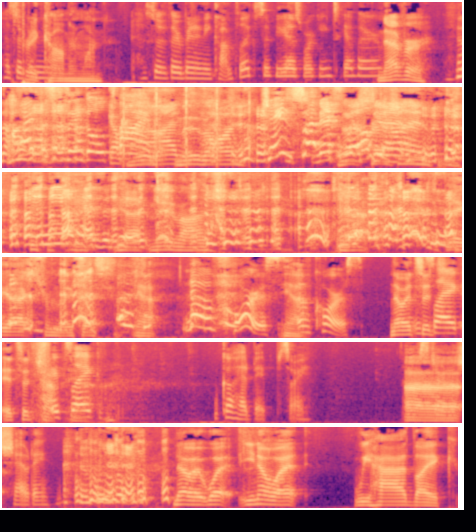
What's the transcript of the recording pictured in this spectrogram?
Has it's a pretty been common one. So have there been any conflicts of you guys working together? Never. Not a single time. Move on. Change subject. Next question. Didn't even hesitate. Yeah, move on. yeah. Big X from Lucas. Yeah. No, of course, Yeah. of course. No, it's, It's a like it's a cha- it's yeah. like. Go ahead, babe. Sorry, I Uh, started shouting. No, it what you know what we had like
